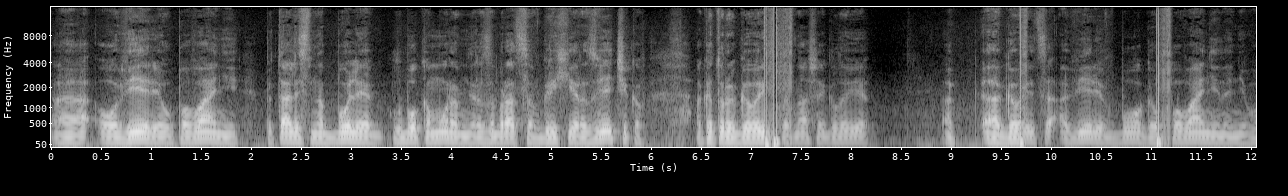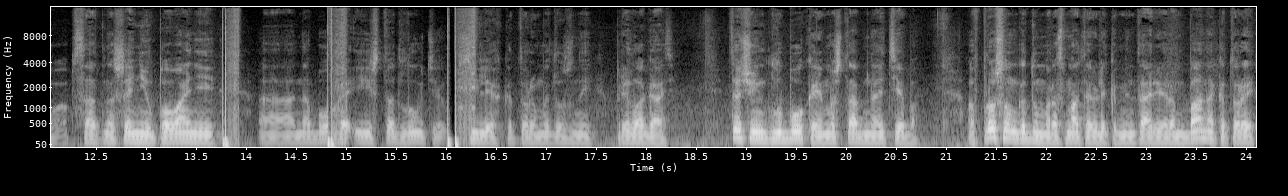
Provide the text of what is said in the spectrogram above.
э, о вере, уповании, пытались на более глубоком уровне разобраться в грехе разведчиков, о которых говорится в нашей главе. О, говорится о вере в Бога, уповании на Него, о соотношении упований э, на Бога и Иштадлуте, усилиях, которые мы должны прилагать. Это очень глубокая и масштабная тема. А в прошлом году мы рассматривали комментарии Рамбана, который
